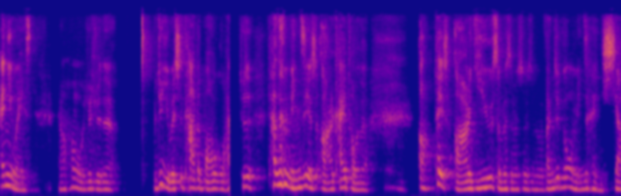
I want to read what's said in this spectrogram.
Anyways，然后我就觉得。我就以为是他的包裹，就是他的名字也是 R 开头的，哦，他也是 R U 什么什么什么什么，反正就跟我名字很像。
